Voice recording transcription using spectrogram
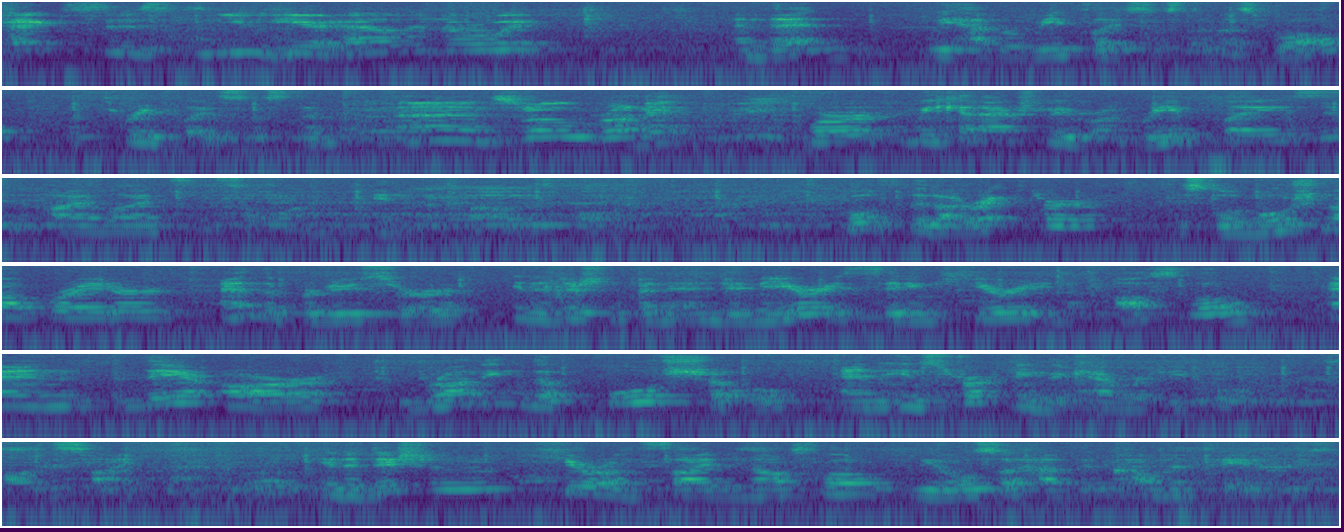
Texas, can you hear hell in Norway? And then we have a replay system as well, a three-play system. And slow run it? Where we can actually run replays, highlights, and so on in the cloud as well. Both the director the slow motion operator, and the producer, in addition to an engineer, is sitting here in Oslo, and they are running the whole show and instructing the camera people on site. In addition, here on site in Oslo, we also have the commentators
